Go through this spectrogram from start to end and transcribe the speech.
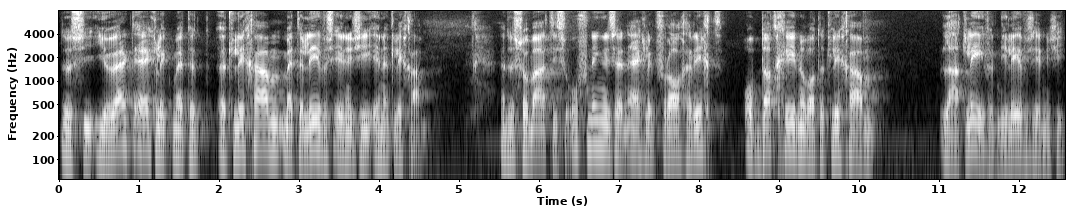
Dus je, je werkt eigenlijk met het, het lichaam, met de levensenergie in het lichaam. En de somatische oefeningen zijn eigenlijk vooral gericht op datgene wat het lichaam laat leven, die levensenergie.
